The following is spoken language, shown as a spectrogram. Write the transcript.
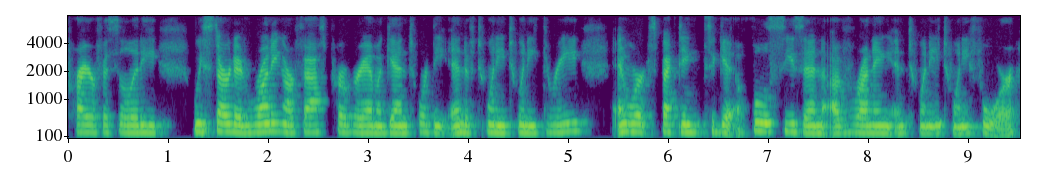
prior facility. We started running our FAST program again toward the end of 2023, and we're expecting to get a full season of running in 2024,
